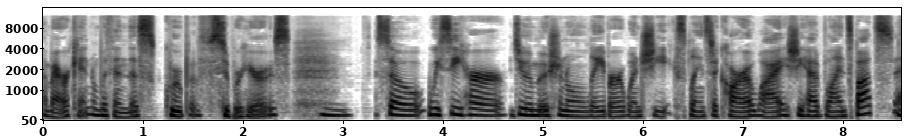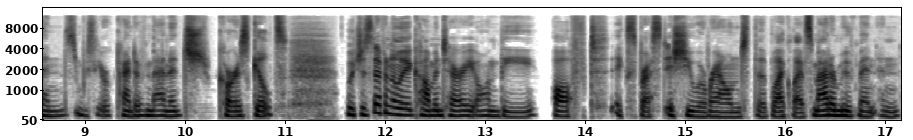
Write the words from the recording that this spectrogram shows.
American within this group of superheroes. Mm. So we see her do emotional labor when she explains to Kara why she had blind spots, and we see her kind of manage Kara's guilt, which is definitely a commentary on the oft expressed issue around the Black Lives Matter movement and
